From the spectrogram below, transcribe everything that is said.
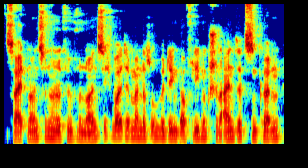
seit 1995 wollte man das unbedingt auf Linux schon einsetzen können,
